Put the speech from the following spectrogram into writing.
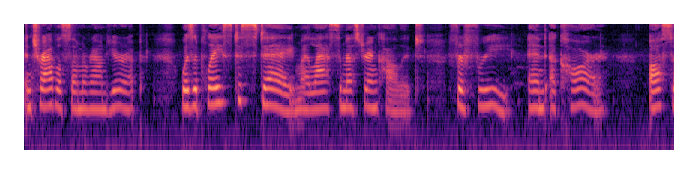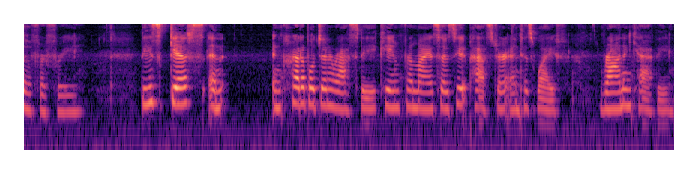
and travel some around Europe, was a place to stay my last semester in college for free and a car also for free. These gifts and incredible generosity came from my associate pastor and his wife, Ron and Kathy.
